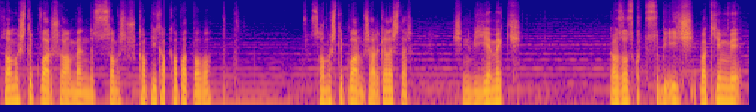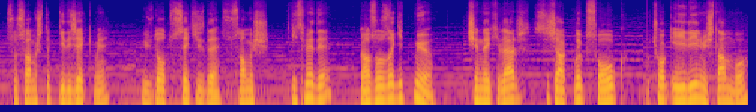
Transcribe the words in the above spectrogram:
Susamışlık var şu an bende. Susamış. Şu kapıyı kap- kapat baba. Susamışlık varmış arkadaşlar. Şimdi bir yemek gazoz kutusu bir iç bakayım bir susamışlık gidecek mi? %38'de susamış. Gitmedi. Gazozda gitmiyor. İçindekiler sıcaklık, soğuk. Bu çok iyi değilmiş lan bu.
